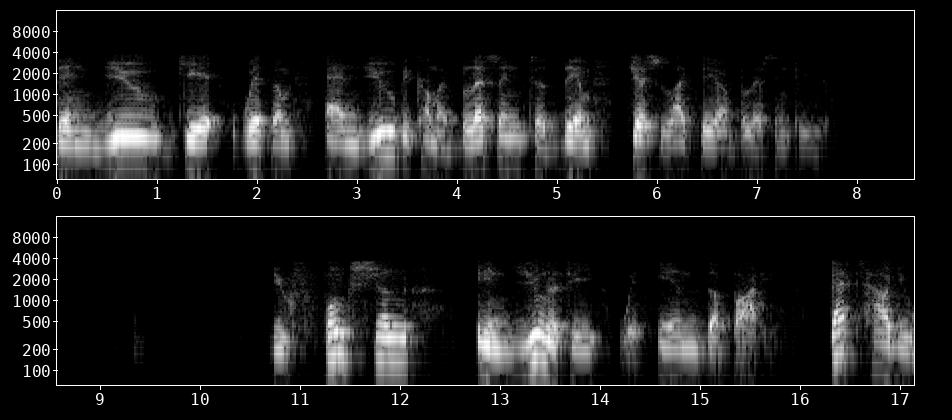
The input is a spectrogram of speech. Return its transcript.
then you get with them and you become a blessing to them just like they are a blessing to you. You function in unity within the body. That's how you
